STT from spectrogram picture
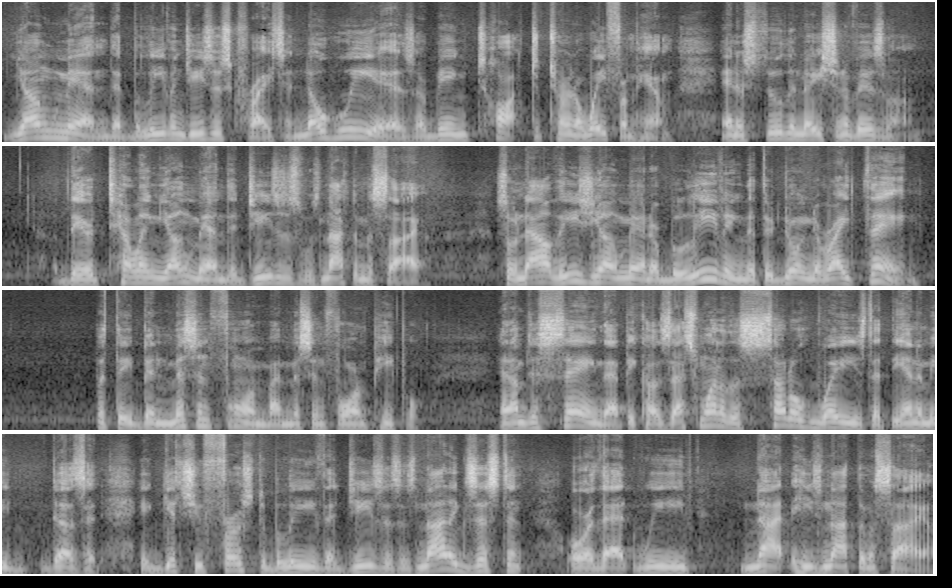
young men that believe in Jesus Christ and know who He is are being taught to turn away from Him, and it's through the Nation of Islam. They're telling young men that Jesus was not the Messiah. So now these young men are believing that they're doing the right thing, but they've been misinformed by misinformed people. And I'm just saying that because that's one of the subtle ways that the enemy does it. It gets you first to believe that Jesus is not existent or that we not he's not the Messiah.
